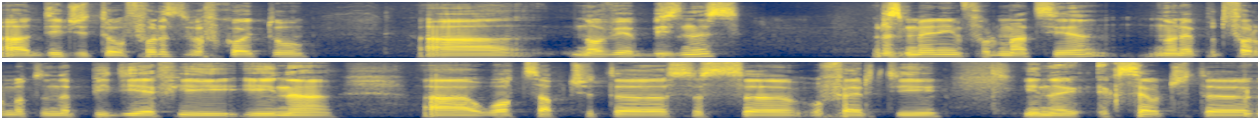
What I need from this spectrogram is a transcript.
а, Digital First, в който а, новия бизнес разменя информация, но не под формата на PDF и, и на а, WhatsApp-чета с а, оферти и на Excel-чета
